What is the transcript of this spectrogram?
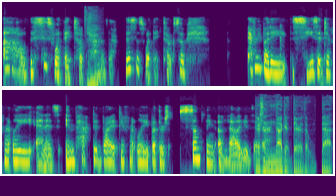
oh, this is what they took Yeah. from the book. This is what they took. So everybody sees it differently and is impacted by it differently, but there's something of value there. There's a nugget there that that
